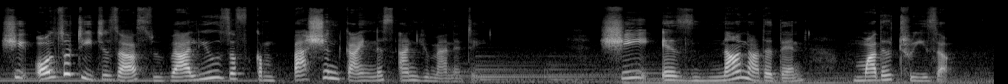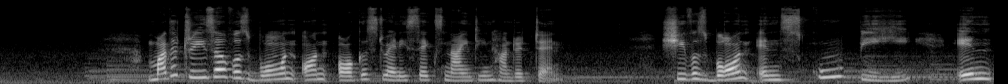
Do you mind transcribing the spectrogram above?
She also teaches us values of compassion, kindness, and humanity. She is none other than Mother Teresa. Mother Teresa was born on August 26, 1910. She was born in Skopje in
